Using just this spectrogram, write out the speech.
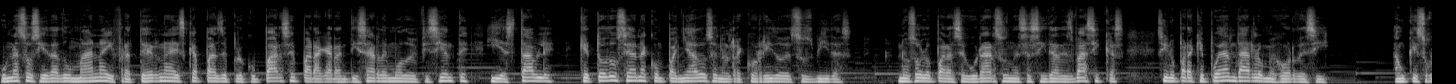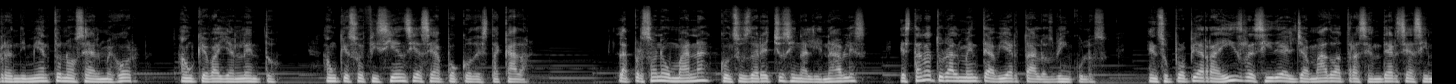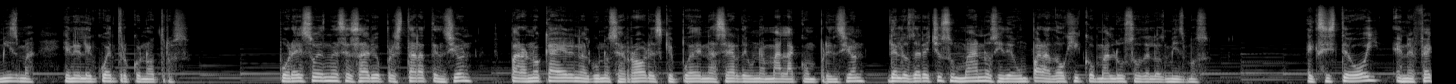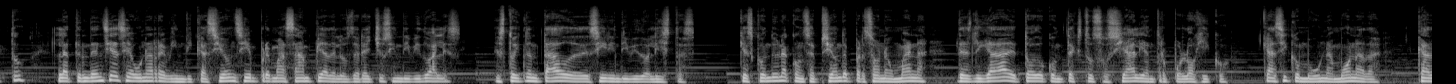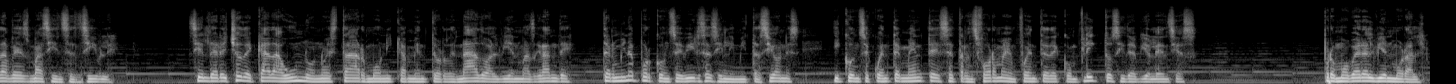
Una sociedad humana y fraterna es capaz de preocuparse para garantizar de modo eficiente y estable que todos sean acompañados en el recorrido de sus vidas, no solo para asegurar sus necesidades básicas, sino para que puedan dar lo mejor de sí, aunque su rendimiento no sea el mejor, aunque vayan lento, aunque su eficiencia sea poco destacada. La persona humana, con sus derechos inalienables, está naturalmente abierta a los vínculos. En su propia raíz reside el llamado a trascenderse a sí misma en el encuentro con otros. Por eso es necesario prestar atención para no caer en algunos errores que pueden hacer de una mala comprensión de los derechos humanos y de un paradójico mal uso de los mismos. Existe hoy, en efecto, la tendencia hacia una reivindicación siempre más amplia de los derechos individuales, estoy tentado de decir individualistas, que esconde una concepción de persona humana desligada de todo contexto social y antropológico, casi como una mónada, cada vez más insensible. Si el derecho de cada uno no está armónicamente ordenado al bien más grande, termina por concebirse sin limitaciones y consecuentemente se transforma en fuente de conflictos y de violencias. Promover el bien moral.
